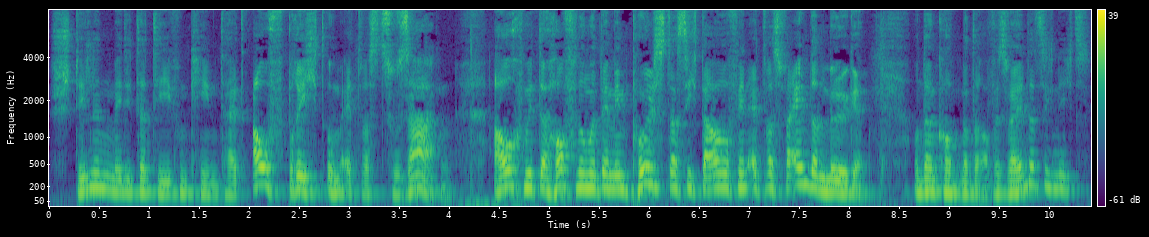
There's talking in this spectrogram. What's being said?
stillen meditativen Kindheit aufbricht, um etwas zu sagen, auch mit der Hoffnung und dem Impuls, dass sich daraufhin etwas verändern möge. Und dann kommt man drauf, es verändert sich nichts.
